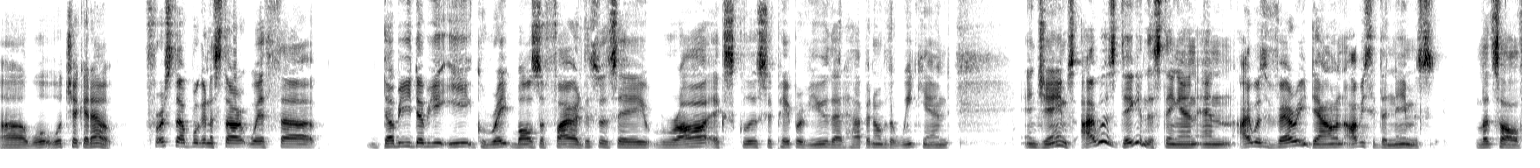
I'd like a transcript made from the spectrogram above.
uh, we'll, we'll check it out. First up, we're going to start with uh, WWE Great Balls of Fire. This was a Raw exclusive pay per view that happened over the weekend and James, I was digging this thing and and I was very down. Obviously, the name is let's all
